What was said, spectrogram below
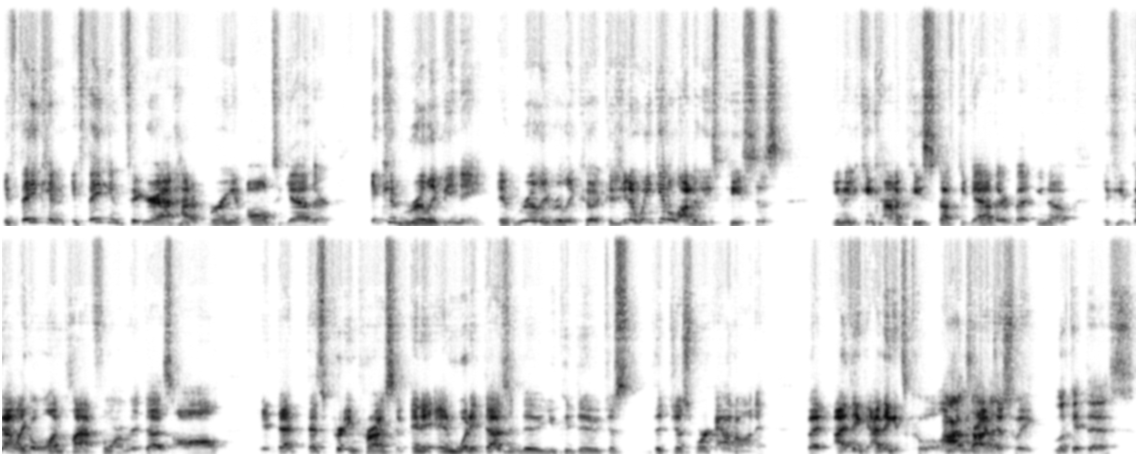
If they can if they can figure out how to bring it all together, it could really be neat. It really really could because you know we get a lot of these pieces. You know, you can kind of piece stuff together, but you know, if you've got like a one platform that does all it, that that's pretty impressive. And it, and what it doesn't do, you could do just the just work out on it. But I think I think it's cool. I'm gonna try it. this week. Look at this.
